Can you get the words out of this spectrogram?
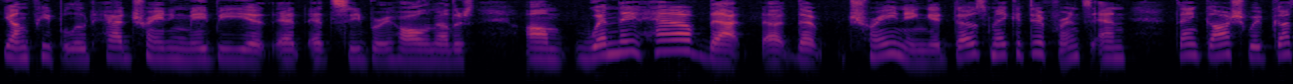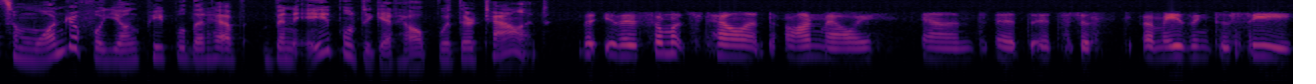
young people who'd had training maybe at, at, at Seabury Hall and others. Um, when they have that uh, that training it does make a difference. And thank gosh we've got some wonderful young people that have been able to get help with their talent. There's so much talent on Maui and it, it's just amazing to see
